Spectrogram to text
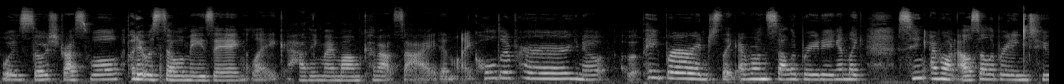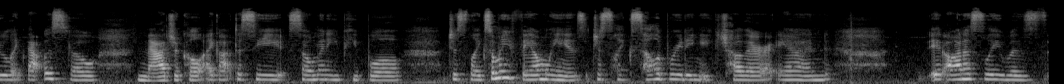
was so stressful. But it was so amazing like having my mom come outside and like hold up her you know paper and just like everyone celebrating and like seeing everyone else celebrating too like that was so magical. I got to see so many people just like so many families just like celebrating each other and it honestly was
